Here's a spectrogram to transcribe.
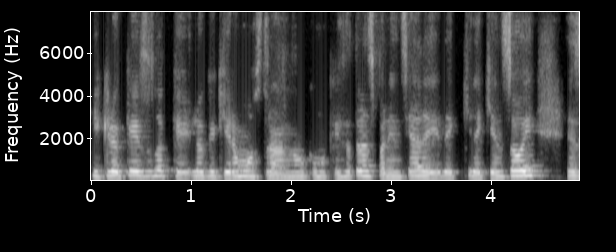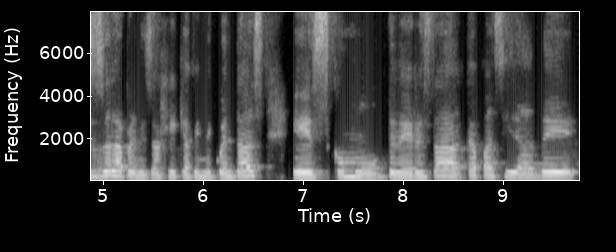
Y creo que eso es lo que, lo que quiero mostrar, ¿no? Como que esa transparencia de, de, de quién soy, eso es el aprendizaje que a fin de cuentas es como tener esta capacidad de de,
